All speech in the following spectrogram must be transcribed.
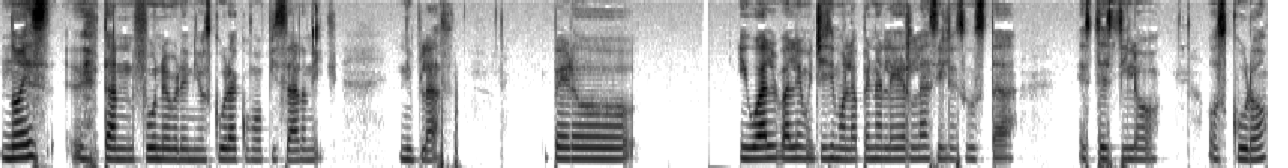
No es eh, tan fúnebre ni oscura como Pizarnik ni Plath. Pero igual vale muchísimo la pena leerla si les gusta este estilo oscuro.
